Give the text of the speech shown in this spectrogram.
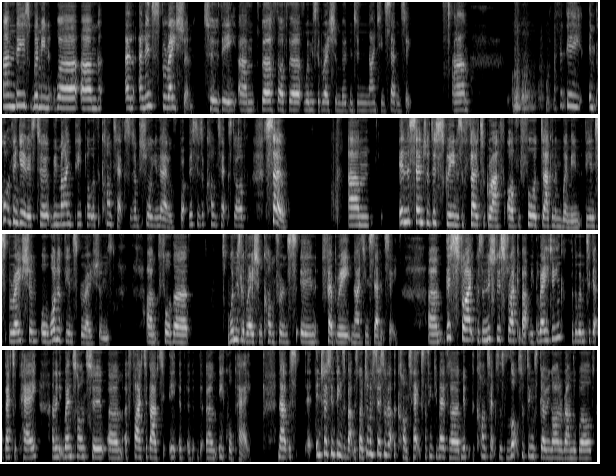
And these women were um, an, an, inspiration to the um, birth of the women's liberation movement in 1970. Um, I think the important thing here is to remind people of the context, as I'm sure you know, but this is a context of... So, um, in the centre of this screen is a photograph of the Ford Dagenham women, the inspiration, or one of the inspirations, um, for the Women's Liberation Conference in February 1970. Um, this strike was initially a strike about regrading for the women to get better pay, and then it went on to um, a fight about e- um, equal pay. Now, there's interesting things about this, but I do want to say something about the context. I think you may have heard me, but the context, there's lots of things going on around the world,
